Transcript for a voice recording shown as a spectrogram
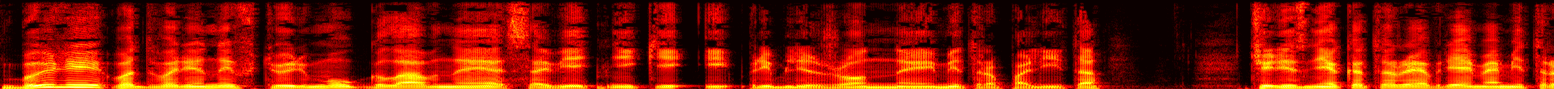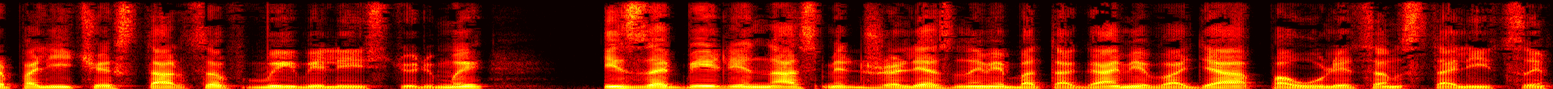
Были водворены в тюрьму главные советники и приближенные митрополита – Через некоторое время митрополичих старцев вывели из тюрьмы и забили насмерть железными батагами, водя по улицам столицы.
